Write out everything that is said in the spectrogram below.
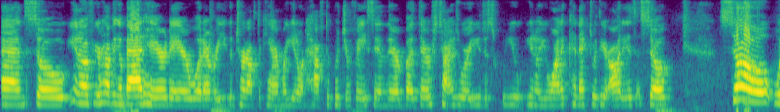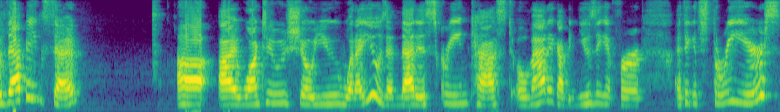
And so, you know, if you're having a bad hair day or whatever, you can turn off the camera. You don't have to put your face in there. But there's times where you just, you, you know, you want to connect with your audience. So, so with that being said, uh, I want to show you what I use, and that is Screencast-O-Matic. I've been using it for, I think it's three years.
